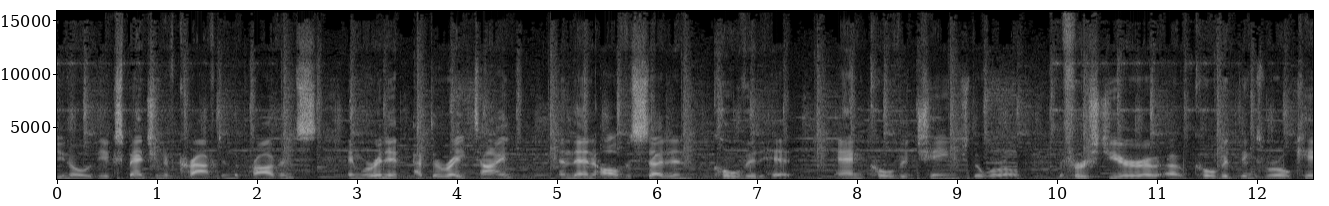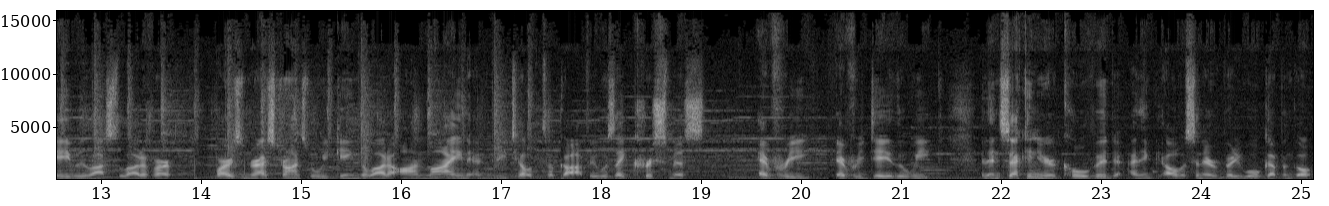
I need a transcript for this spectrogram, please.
you know the expansion of craft in the province, and we're in it at the right time. And then all of a sudden, COVID hit, and COVID changed the world. The first year of COVID, things were okay. We lost a lot of our bars and restaurants, but we gained a lot of online and retail took off. It was like Christmas every every day of the week. And then second year of COVID, I think all of a sudden everybody woke up and go,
